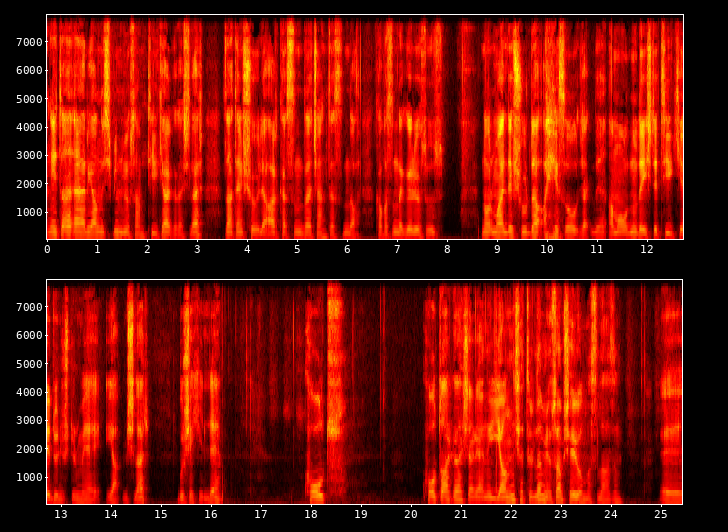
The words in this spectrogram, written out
Nita eğer yanlış bilmiyorsam tilki arkadaşlar. Zaten şöyle arkasında çantasında kafasında görüyorsunuz. Normalde şurada ayısı olacaktı ama onu da işte tilkiye dönüştürmeye yapmışlar. Bu şekilde. Colt Colt arkadaşlar yani yanlış hatırlamıyorsam şey olması lazım e,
